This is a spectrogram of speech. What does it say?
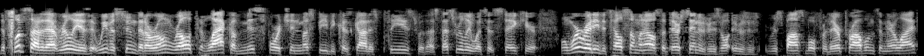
The flip side of that really is that we've assumed that our own relative lack of misfortune must be because God is pleased with us. That's really what's at stake here. When we're ready to tell someone else that their sin is responsible for their problems in their life,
